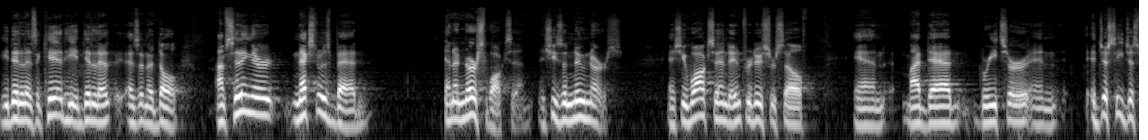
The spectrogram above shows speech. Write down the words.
He did it as a kid, he did it as an adult. I'm sitting there next to his bed, and a nurse walks in, and she's a new nurse. And she walks in to introduce herself, and my dad greets her, and it just he just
